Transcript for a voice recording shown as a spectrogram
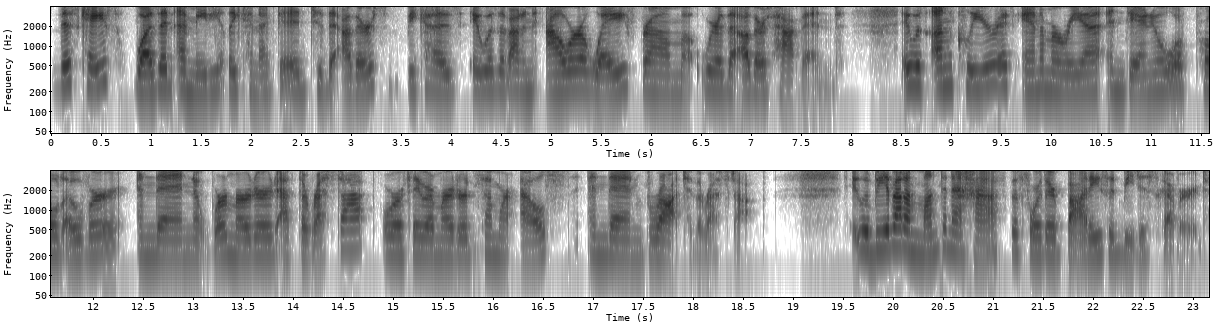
This case wasn't immediately connected to the others because it was about an hour away from where the others happened. It was unclear if Anna Maria and Daniel were pulled over and then were murdered at the rest stop or if they were murdered somewhere else and then brought to the rest stop. It would be about a month and a half before their bodies would be discovered.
